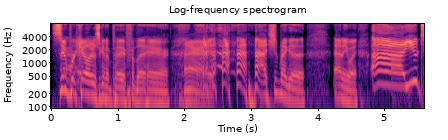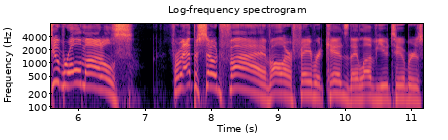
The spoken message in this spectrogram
Super Killer's gonna pay for the hair. All right. I should make a anyway. Uh YouTube role models. From episode five, all our favorite kids, they love YouTubers.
